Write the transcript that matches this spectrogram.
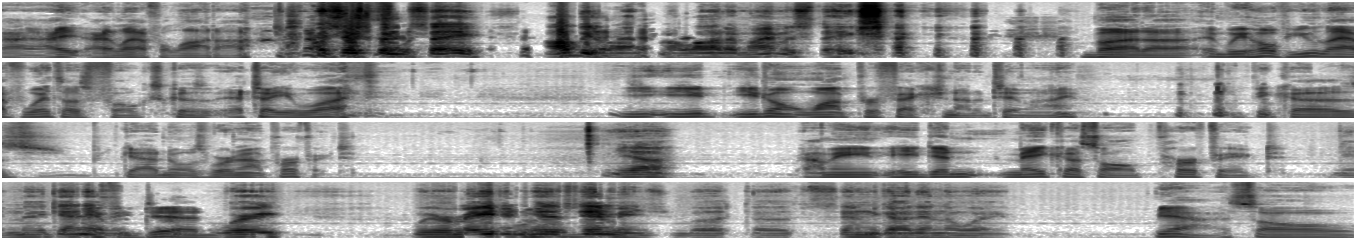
I, I, I laugh a lot out. I was just going to say, I'll be laughing a lot at my mistakes. but uh, and we hope you laugh with us, folks, because I tell you what, you, you you don't want perfection out of Tim and I, because God knows we're not perfect. yeah, I mean, He didn't make us all perfect. didn't make any If of he did- we we were made in His image, but uh, sin got in the way. Yeah, so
